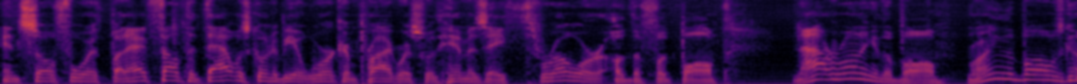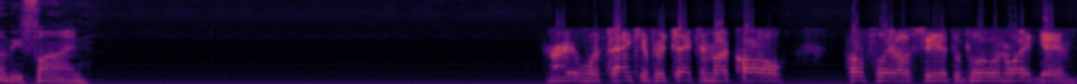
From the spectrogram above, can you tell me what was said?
and so forth, but I felt that that was going to be a work in progress with him as a thrower of the football, not running the ball. Running the ball was going to be fine. All right. Well, thank you for taking my call. Hopefully, I'll see you at the blue and white game.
